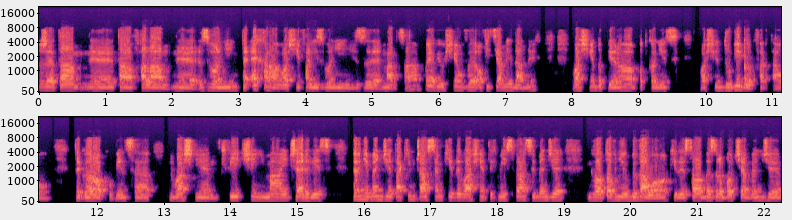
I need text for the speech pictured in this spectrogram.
że ta, e, ta fala e, zwolnień, te echa właśnie fali zwolnień z marca pojawił się w oficjalnych danych właśnie dopiero pod koniec właśnie drugiego kwartału tego roku, więc e, właśnie kwiecień, maj, czerwiec pewnie będzie takim czasem, kiedy właśnie tych miejsc pracy będzie gwałtownie ubywało, kiedy stopa bezrobocia będzie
